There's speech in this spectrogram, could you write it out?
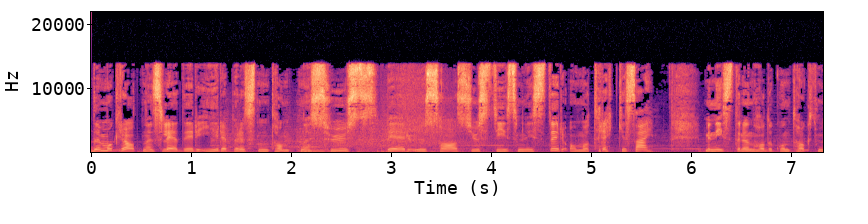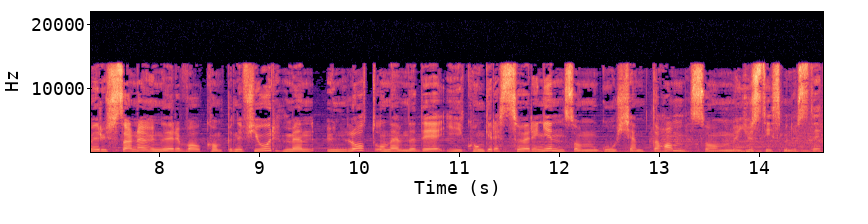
Demokratenes leder i Representantenes hus ber USAs justisminister om å trekke seg. Ministeren hadde kontakt med russerne under valgkampen i fjor, men unnlot å nevne det i kongresshøringen som godkjente ham som justisminister.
